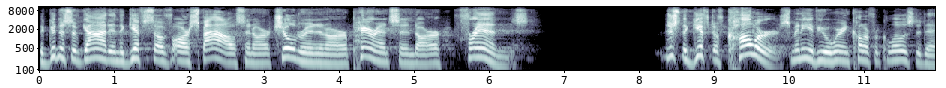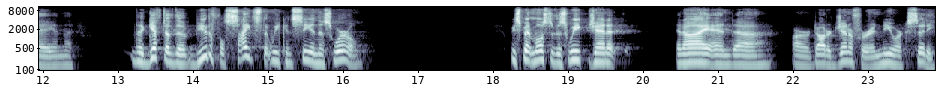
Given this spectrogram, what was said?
the goodness of God in the gifts of our spouse and our children and our parents and our friends. Just the gift of colors. Many of you are wearing colorful clothes today, and the, the gift of the beautiful sights that we can see in this world. We spent most of this week, Janet and I, and uh, our daughter Jennifer, in New York City,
